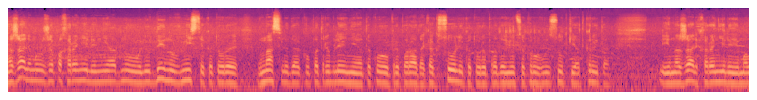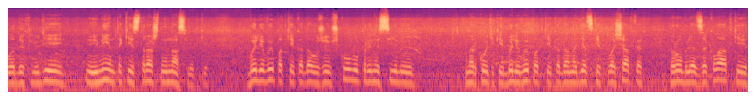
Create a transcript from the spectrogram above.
На жаль, ми вже похоронили не одну людину в місті, яка внаслідок употреблення такого препарата, як солі, який продається круглі сутки відкрито. І, на жаль, хоронили і молодих людей. Ну, Имеем такі страшні наслідки. Были выпадки, когда уже и в школу приносили наркотики, были выпадки, когда на детских площадках роблять закладки.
